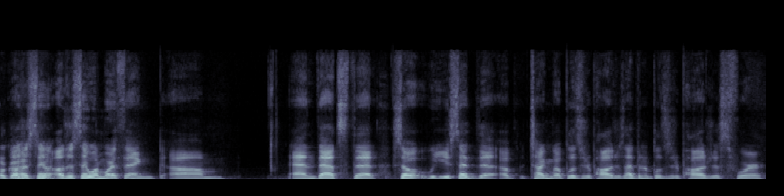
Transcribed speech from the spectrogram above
oh go I'll ahead just say Sky. I'll just say one more thing. Um, and that's that. So you said that uh, talking about Blizzard apologists. I've been a Blizzard apologist for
